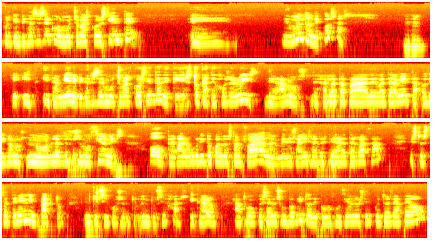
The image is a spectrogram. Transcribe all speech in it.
Porque empiezas a ser como mucho más consciente eh, de un montón de cosas. Y, y, y también empiezas a ser mucho más consciente de que esto que hace José Luis, digamos, dejar la tapa del váter abierta, o digamos, no hablar de sus emociones, o pegar un grito cuando está enfadado en vez de salir a respirar a la terraza, esto está teniendo impacto en tus hijos, en, tu- en tus hijas. Y claro, a poco que sabes un poquito de cómo funcionan los circuitos de apego,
